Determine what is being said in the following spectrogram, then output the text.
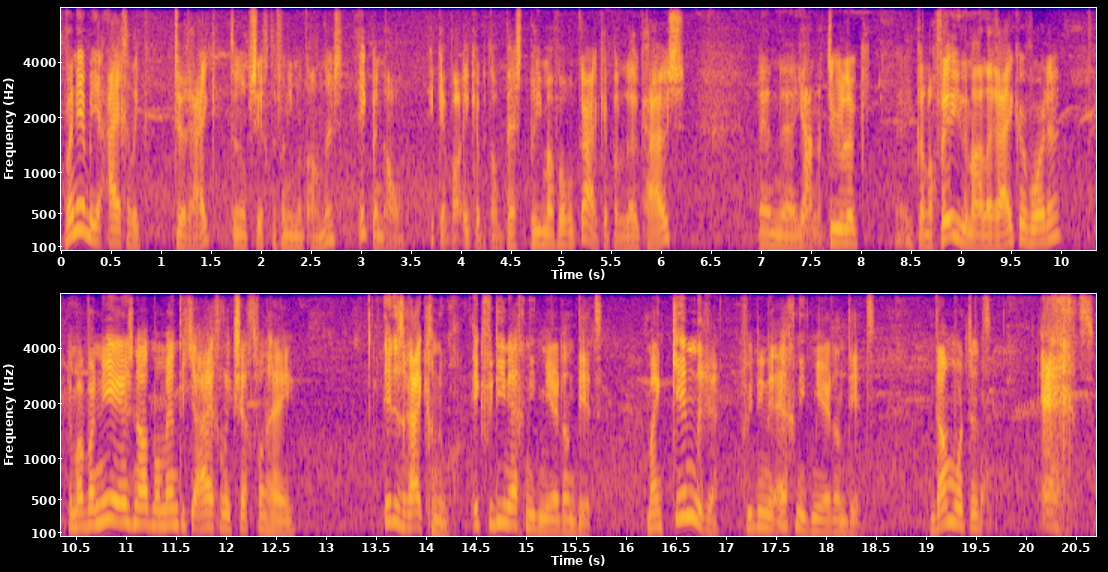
Wanneer ben je eigenlijk te rijk ten opzichte van iemand anders? Ik ben al ik heb, al, ik heb het al best prima voor elkaar. Ik heb een leuk huis. En uh, ja, natuurlijk, je kan nog vele malen rijker worden. En maar wanneer is nou het moment dat je eigenlijk zegt van... hé, hey, dit is rijk genoeg. Ik verdien echt niet meer dan dit. Mijn kinderen verdienen echt niet meer dan dit. Dan wordt het echt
